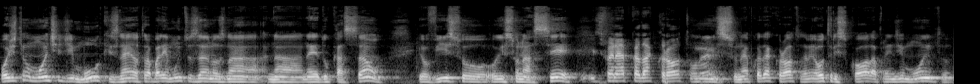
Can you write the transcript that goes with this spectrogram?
Hoje tem um monte de MOOCs, né? Eu trabalhei muitos anos na, na, na educação, eu vi isso, isso nascer. Isso foi na época da Croton, né? Isso, na época da Croton, também outra escola, aprendi muito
